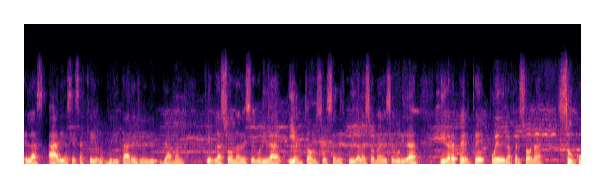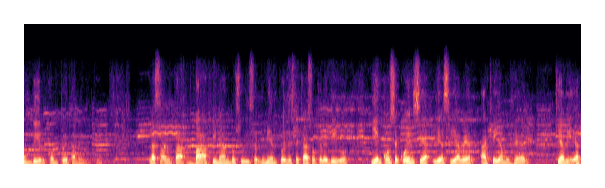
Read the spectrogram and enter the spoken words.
las áreas esas que los militares le llaman que la zona de seguridad y entonces se descuida la zona de seguridad y de repente puede la persona sucumbir completamente. La santa va afinando su discernimiento, en este caso que les digo, y en consecuencia le hacía ver a aquella mujer que había,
